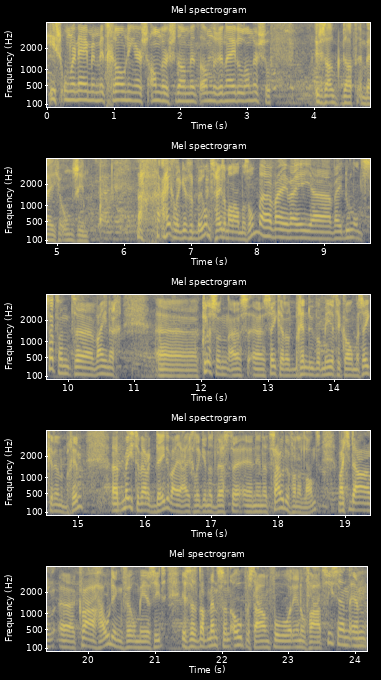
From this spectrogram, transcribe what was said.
Is ondernemen met Groningers anders dan met andere Nederlanders? Of is ook dat een beetje onzin? Nou, eigenlijk is het bij ons helemaal andersom. Uh, wij, wij, uh, wij doen ontzettend uh, weinig klussen. zeker, het begint nu wat meer te komen, zeker in het begin. het meeste werk deden wij eigenlijk in het westen en in het zuiden van het land. Wat je daar qua houding veel meer ziet, is dat, dat mensen openstaan voor innovaties. En, en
